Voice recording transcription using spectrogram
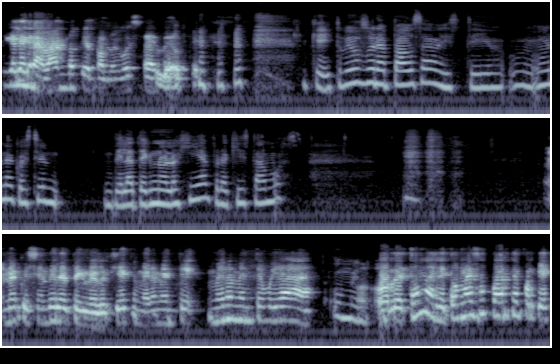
grabando que para luego está el ok, tuvimos una pausa, este, una cuestión de la tecnología, pero aquí estamos una cuestión de la tecnología que meramente, meramente voy a... O, retoma, retoma esa parte porque,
